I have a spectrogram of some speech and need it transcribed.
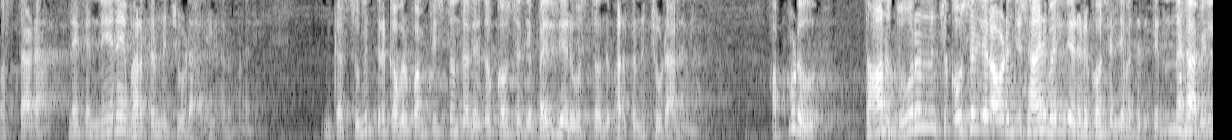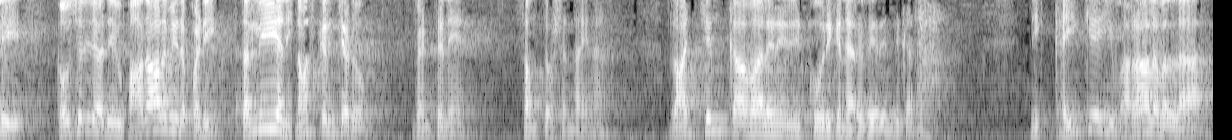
వస్తాడా? లేక నేనే భరతుడిని చూడాలి అనుకున్నది. ఇంకా సుమిత్ర కబురు పంపిస్తుందో లేదో కౌసల్య బయలుదేరి వస్తోంది భరతుడిని చూడాలని. అప్పుడు తాను దూరం నుంచి కౌసల్య రావడం చూసి ఆయన బయలుదేరాడు కౌసల్య వద్దకు. తిన్నగా వెళ్ళి కౌశల్యాదేవి పాదాల మీద పడి తల్లి అని నమస్కరించాడు. వెంటనే సంతోషం నాయన. రాజ్యం కావాలని కోరిక నెరవేరింది కదా. నీ కైకే ఈ వరాల వల్ల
